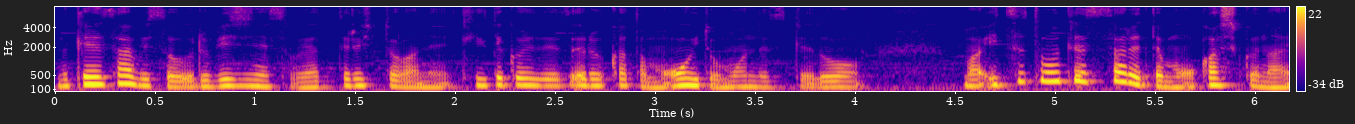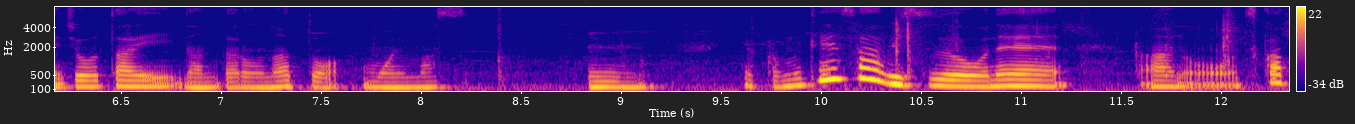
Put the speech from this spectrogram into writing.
無形サービスを売るビジネスをやってる人がね聞いてくれてる方も多いと思うんですけど、まあ、いつ凍結されてもおかしくない状態なんだろうなとは思います。うん、やっぱ無形サービスをねあの使っ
